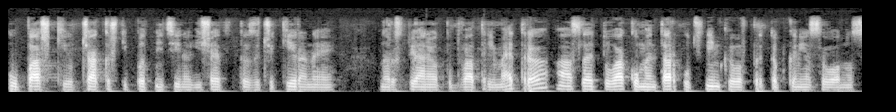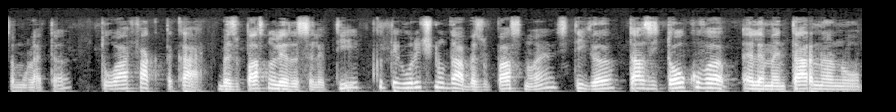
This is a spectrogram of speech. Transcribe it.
опашки от чакащи пътници на гишетата за чекиране на разстояние от по 2-3 метра, а след това коментар под снимка в претъпкания салон на самолета. Това е факт, така е. Безопасно ли е да се лети? Категорично да, безопасно е. Стига тази толкова елементарна, но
